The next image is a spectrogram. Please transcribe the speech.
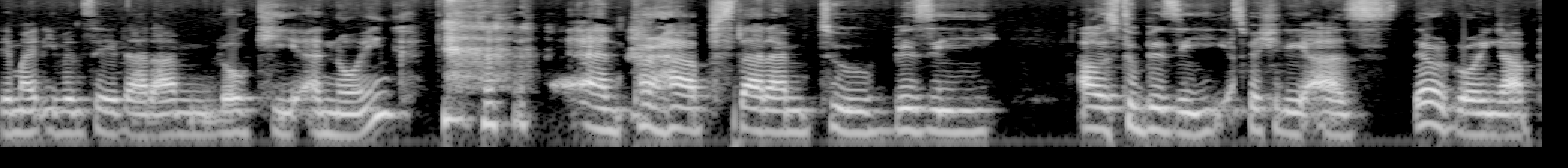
they might even say that I'm low key annoying. and perhaps that I'm too busy. I was too busy, especially as they were growing up,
